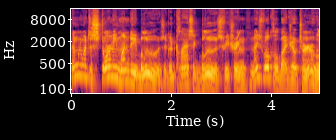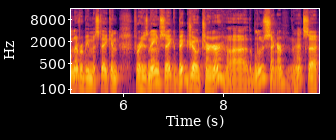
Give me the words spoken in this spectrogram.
Then we went to Stormy Monday Blues, a good classic blues featuring nice vocal by Joe Turner, who will never be mistaken for his namesake, Big Joe Turner, uh, the blues singer. That's uh,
